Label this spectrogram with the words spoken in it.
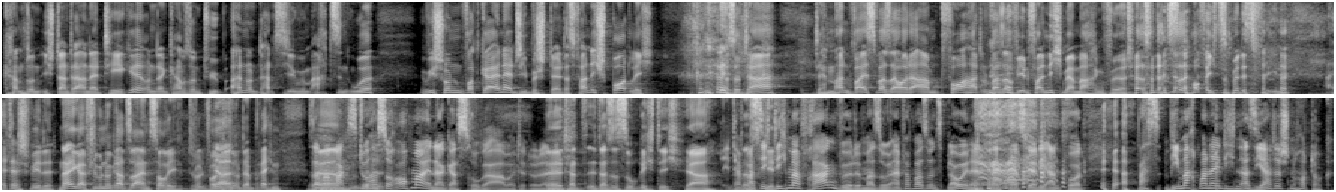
kam so ein, ich stand da an der Theke und dann kam so ein Typ an und hat sich irgendwie um 18 Uhr irgendwie schon Wodka Energy bestellt. Das fand ich sportlich. Also da, der Mann weiß, was er heute Abend vorhat und was er auf jeden Fall nicht mehr machen wird. Also das hoffe ich zumindest für ihn. Alter Schwede. Na egal, fiel mir nur gerade so ein. Sorry, ich wollte ja. nicht unterbrechen. Sag mal, Max, ähm, du hast doch auch mal in der Gastro gearbeitet, oder? Äh, das ist so richtig, ja. was ich dich mal fragen würde, mal so einfach mal so ins Blaue hinein, vielleicht weißt du ja die Antwort. ja. Was, wie macht man eigentlich einen asiatischen Hotdog?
